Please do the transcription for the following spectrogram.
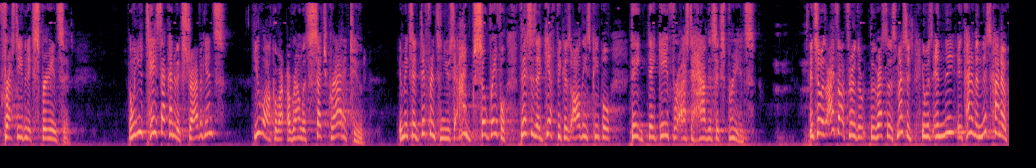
for us to even experience it. And when you taste that kind of extravagance, you walk around with such gratitude. It makes a difference and you say, I'm so grateful. This is a gift because all these people, they, they gave for us to have this experience. And so as I thought through the, the rest of this message, it was in the, kind of in this kind of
